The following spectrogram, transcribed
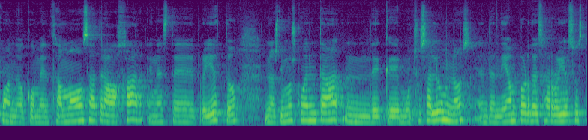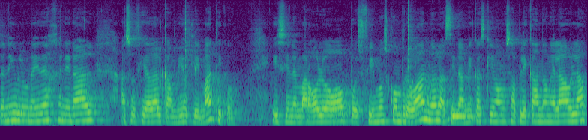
Cuando comenzamos a trabajar en este proyecto nos dimos cuenta mm, de que muchos alumnos entendían por desarrollo sostenible una idea general asociada al cambio climático. Y sin embargo luego pues fuimos comprobando las dinámicas que íbamos aplicando en el aula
